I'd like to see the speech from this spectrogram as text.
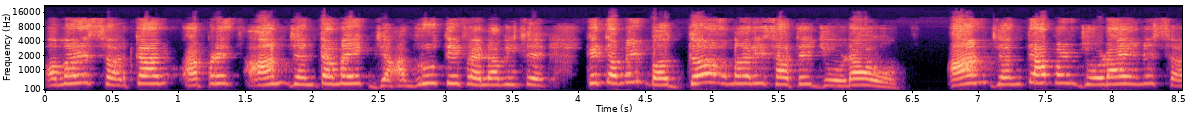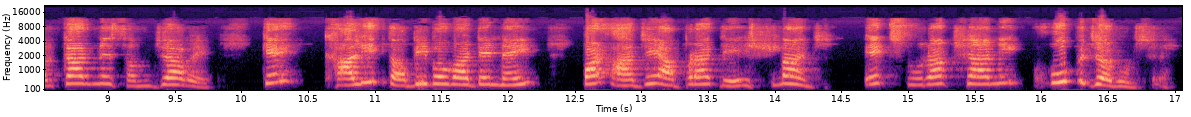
અમારે સરકાર આપણે આમ જનતામાં એક જાગૃતિ ફેલાવી છે કે તમે બધા અમારી સાથે જોડાઓ. આમ જનતા પણ જોડાય અને સરકારને સમજાવે કે ખાલી તબીબો માટે નહીં, પણ આજે આપણા દેશમાં જ એક સુરક્ષાની ખૂબ જરૂર છે.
